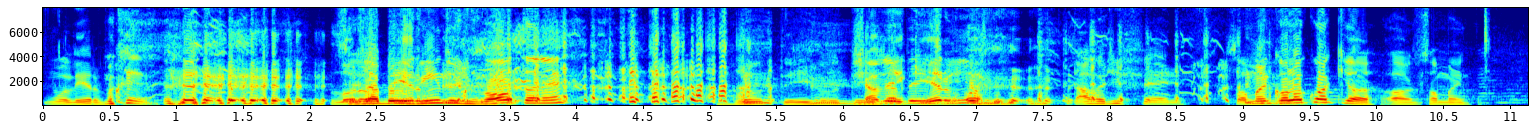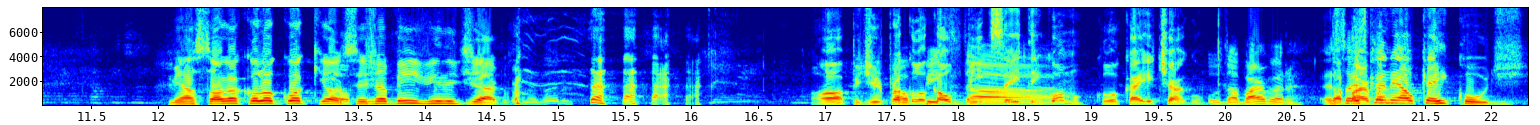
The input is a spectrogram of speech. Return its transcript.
Moleiro. Seja bem-vindo de volta, né? Voltei, voltei. Chavequeiro. bem-vindo. Tava de férias. Sua mãe colocou aqui, ó. Ó, sua mãe. Minha sogra colocou aqui, ó. Seja bem-vindo, Tiago. Ó, pediram pra Ó, o colocar o Pix Pix aí, da- tem como? Colocar aí, Thiago? O da Bárbara? É Da só Bárbara. escanear o QR Code.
